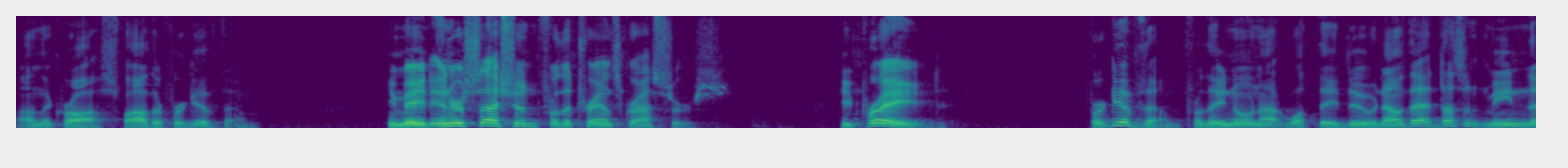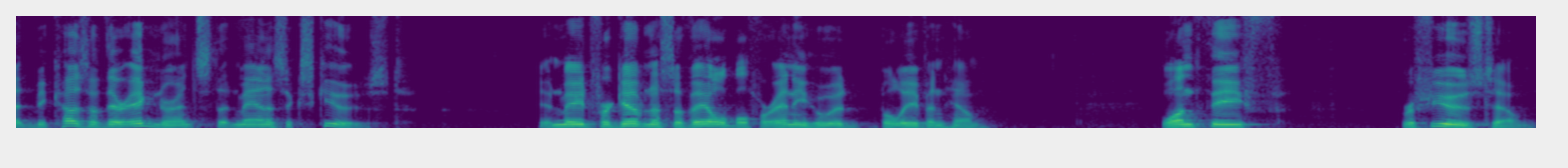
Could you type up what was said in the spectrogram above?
on the cross, Father forgive them. He made intercession for the transgressors. He prayed Forgive them, for they know not what they do. Now, that doesn't mean that because of their ignorance that man is excused. It made forgiveness available for any who would believe in him. One thief refused him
